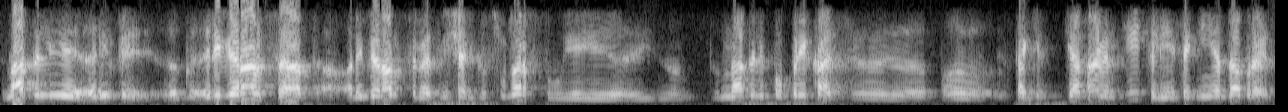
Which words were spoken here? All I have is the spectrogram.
надо ли реверансы от, реверансами отвечать государству и, и надо ли попрекать э, э, таких театральных деятелей, если они не одобряют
